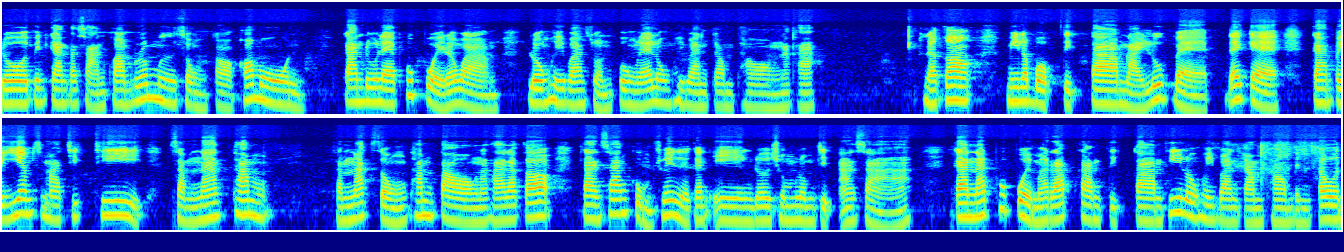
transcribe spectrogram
โดยเป็นการประสานความร่วมมือส่งต่อข้อมูล การดูแลผู้ป่วยระหว่าง โรงพยาบาลสวนปรุงและโรงพยาบาลจอมทองนะคะ แล้วก็มีระบบติดตามหลายรูปแบบ ได้แก่การไปเยี่ยมสมาชิกที่สำนักถ้ำสำนักสงฆ์ถ้ำตองนะคะ แล้วก็การสร้างกลุ่มช่วยเหลือกันเอง โดยชมรมจิตอาสา การนัดผู้ป่วยมารับการติดตามที่โรงพยาบาลจอมทองเป็นต้น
